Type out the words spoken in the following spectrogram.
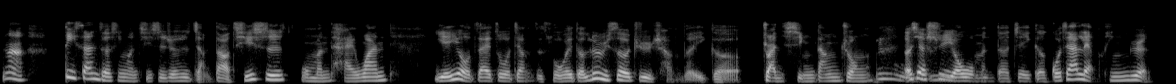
那第三则新闻其实就是讲到，其实我们台湾也有在做这样子所谓的绿色剧场的一个转型当中，嗯，而且是由我们的这个国家两厅院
